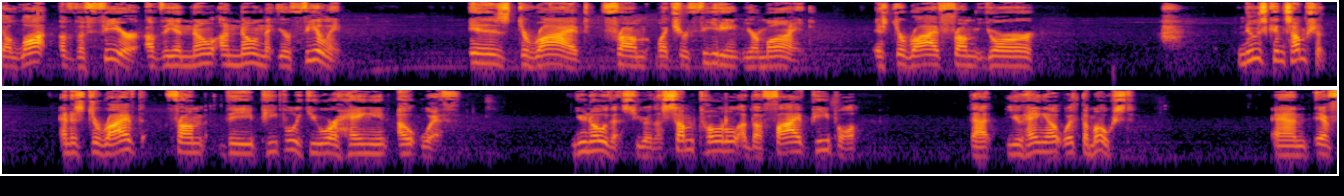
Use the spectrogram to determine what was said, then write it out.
a lot of the fear of the unknown, unknown that you're feeling is derived from what you're feeding your mind. It's derived from your news consumption, and it's derived from the people you are hanging out with. You know this. You're the sum total of the five people that you hang out with the most. And if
